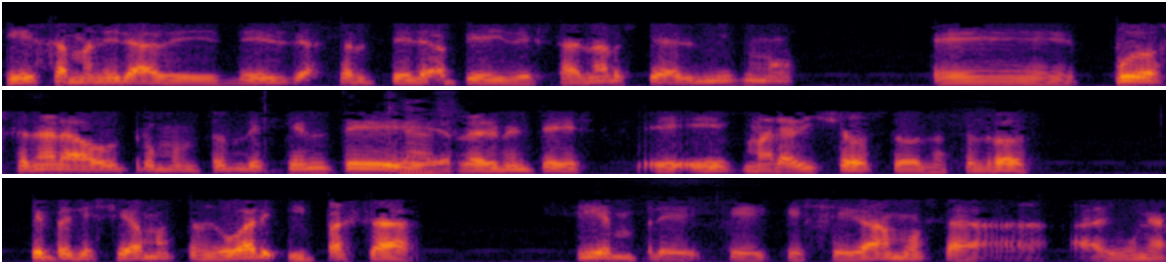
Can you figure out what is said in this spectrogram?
que esa manera de, de él de hacer terapia y de sanarse a él mismo eh, pudo sanar a otro montón de gente, realmente es, es, maravilloso. Nosotros siempre que llegamos a un lugar y pasa siempre que, que llegamos a, alguna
